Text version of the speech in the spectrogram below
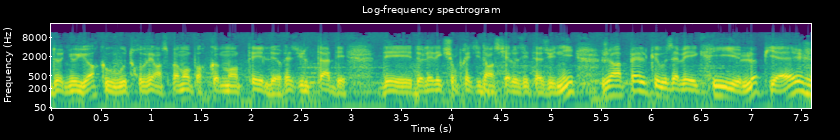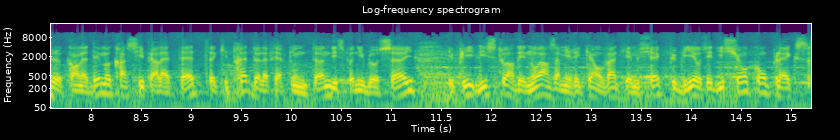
de New York où vous vous trouvez en ce moment pour commenter le résultat des, des- de l'élection présidentielle aux États-Unis. Je rappelle que vous avez écrit Le piège quand la démocratie perd la tête qui traite de l'affaire Clinton disponible au seuil et puis l'histoire des Noirs américains au XXe siècle publié aux éditions Complexes.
